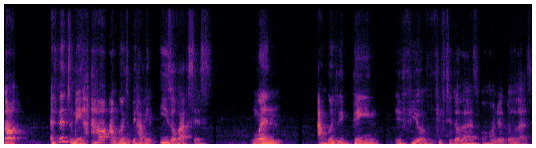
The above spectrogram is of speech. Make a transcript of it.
now explain to me how I'm going to be having ease of access when I'm going to be paying a fee of $50 or $100.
